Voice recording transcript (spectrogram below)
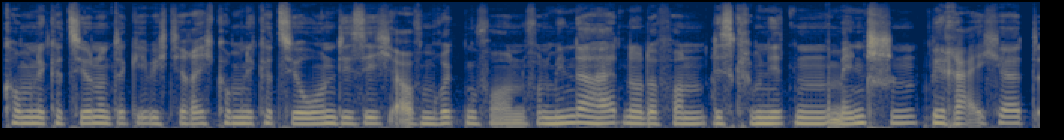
Kommunikation, und da gebe ich dir recht, Kommunikation, die sich auf dem Rücken von, von Minderheiten oder von diskriminierten Menschen bereichert,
